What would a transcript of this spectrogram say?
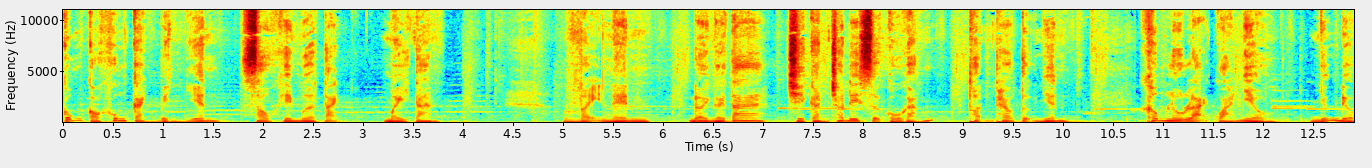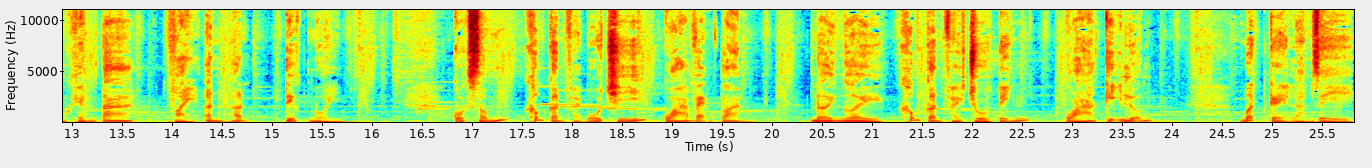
cũng có khung cảnh bình yên sau khi mưa tạnh, mây tan. Vậy nên, đời người ta chỉ cần cho đi sự cố gắng, thuận theo tự nhiên, không lưu lại quá nhiều những điều khiến ta phải ân hận, tiếc nuối cuộc sống không cần phải bố trí quá vẹn toàn. Đời người không cần phải chủ tính, quá kỹ lưỡng. Bất kể làm gì,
